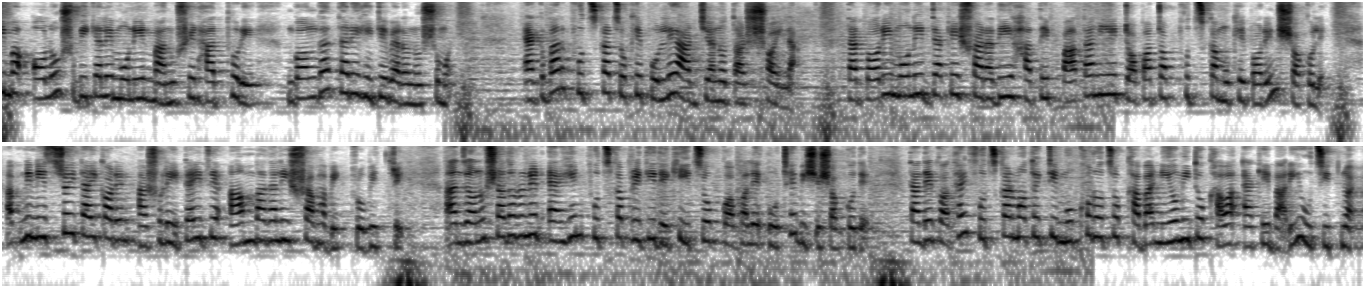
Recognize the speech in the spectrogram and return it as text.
কিংবা অলস বিকালে মনের মানুষের হাত ধরে গঙ্গার ধারে হেঁটে বেড়ানোর সময়। একবার ফুচকা চোখে পড়লে আর যেন তার সয় না। তারপরই মনের ডাকে সারা দিয়ে হাতে পাতা নিয়ে টপাটপ ফুচকা মুখে পড়েন সকলে। আপনি নিশ্চয়ই তাই করেন। আসলে এটাই যে আম বাঙালির স্বাভাবিক প্রবৃত্তি। আর জনসাধারণের এহেন ফুচকা প্রীতি দেখি চোখ কপালে ওঠে বিশেষজ্ঞদের। তাদের কথায় ফুচকার মতো একটি মুখরোচক খাবার নিয়মিত খাওয়া একেবারেই উচিত নয়,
